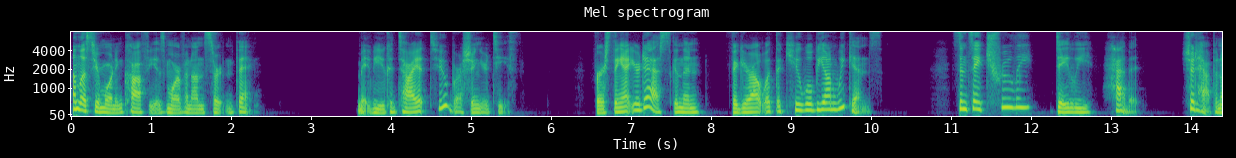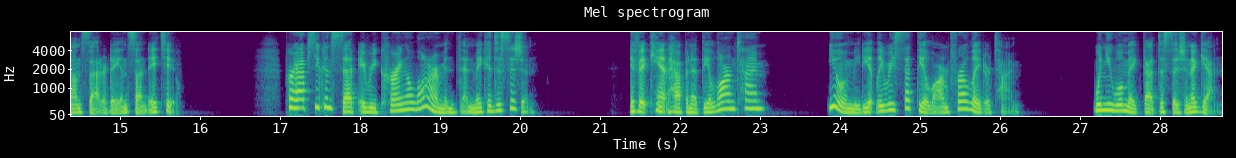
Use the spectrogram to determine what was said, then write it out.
unless your morning coffee is more of an uncertain thing. Maybe you could tie it to brushing your teeth. First thing at your desk, and then figure out what the cue will be on weekends. Since a truly daily habit should happen on Saturday and Sunday too. Perhaps you can set a recurring alarm and then make a decision. If it can't happen at the alarm time, you immediately reset the alarm for a later time, when you will make that decision again.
